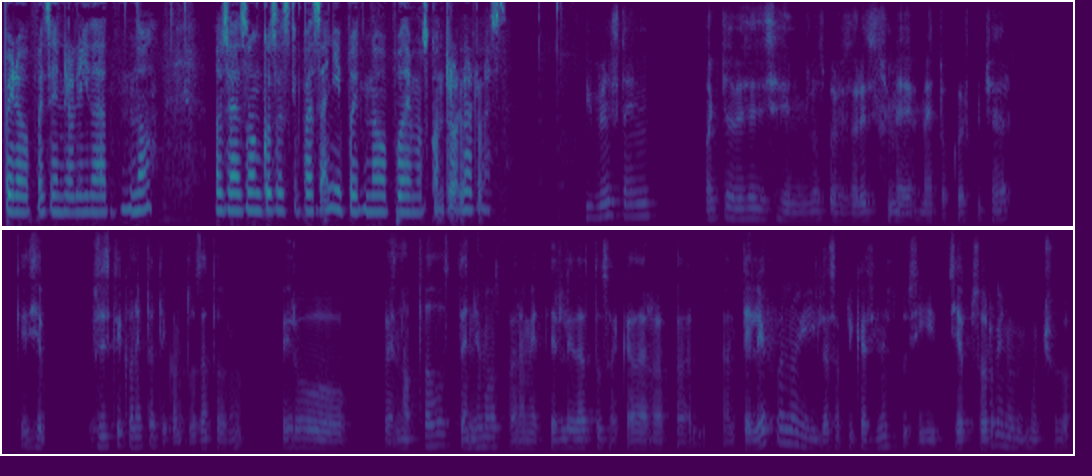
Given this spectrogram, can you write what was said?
pero pues en realidad no. O sea, son cosas que pasan y pues no podemos controlarlas. Y muchas veces dicen los profesores, me, me tocó escuchar, que dice, pues es que conéctate con tus datos, ¿no? Pero pues no todos tenemos para meterle datos a cada rato al, teléfono y las aplicaciones pues sí, sí absorben mucho,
